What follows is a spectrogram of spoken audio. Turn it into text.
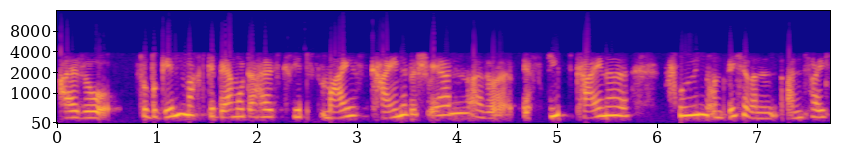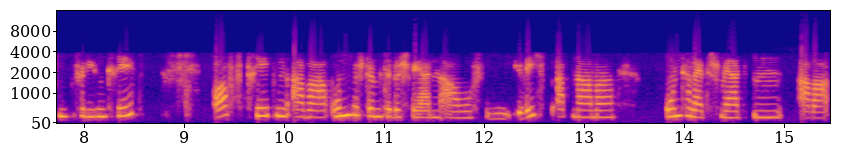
Also zu Beginn macht Gebärmutterhalskrebs meist keine Beschwerden. Also es gibt keine frühen und sicheren Anzeichen für diesen Krebs. Oft treten aber unbestimmte Beschwerden auf, wie Gewichtsabnahme, Unterleibsschmerzen, aber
